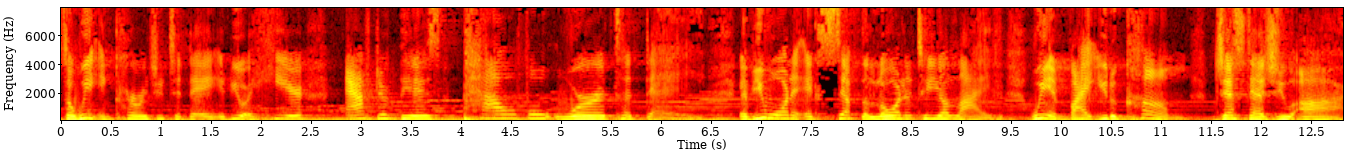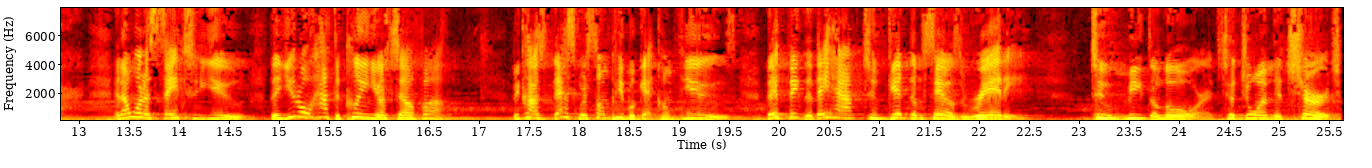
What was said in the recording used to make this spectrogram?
So we encourage you today, if you are here after this powerful word today, if you want to accept the Lord into your life, we invite you to come just as you are. And I want to say to you that you don't have to clean yourself up because that's where some people get confused. They think that they have to get themselves ready to meet the Lord, to join the church,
